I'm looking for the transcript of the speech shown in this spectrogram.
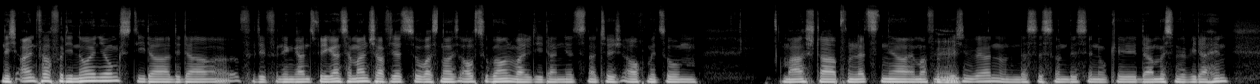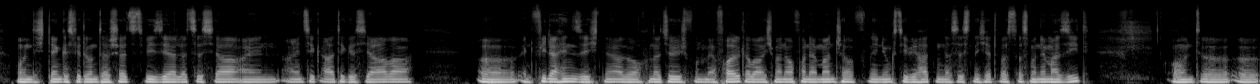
nicht einfach für die neuen Jungs, die da, die da für die, für den ganz, für die ganze Mannschaft jetzt so was Neues aufzubauen, weil die dann jetzt natürlich auch mit so einem Maßstab von letzten Jahr immer verglichen werden und das ist so ein bisschen, okay, da müssen wir wieder hin und ich denke, es wird unterschätzt, wie sehr letztes Jahr ein einzigartiges Jahr war, äh, in vieler Hinsicht, ne? also auch natürlich vom Erfolg, aber ich meine auch von der Mannschaft, von den Jungs, die wir hatten, das ist nicht etwas, das man immer sieht und äh, äh,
